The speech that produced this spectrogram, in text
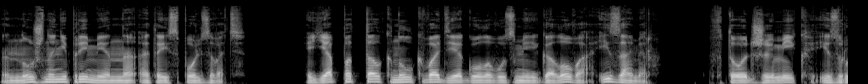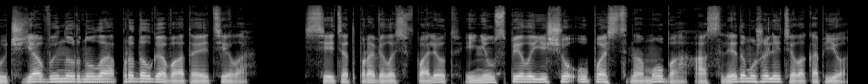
Нужно непременно это использовать. Я подтолкнул к воде голову змееголова и замер. В тот же миг из ручья вынырнуло продолговатое тело. Сеть отправилась в полет и не успела еще упасть на моба, а следом уже летело копье.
